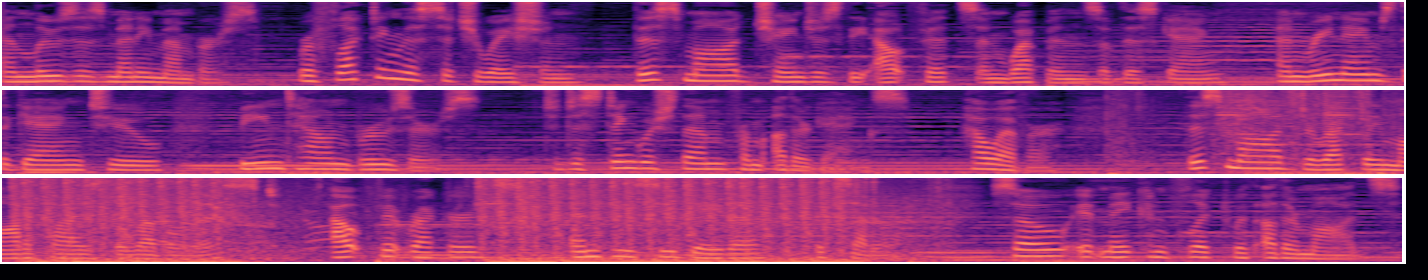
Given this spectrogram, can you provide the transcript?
and loses many members. Reflecting this situation, this mod changes the outfits and weapons of this gang and renames the gang to Beantown Bruisers to distinguish them from other gangs. However, this mod directly modifies the level list, outfit records, NPC data, etc so it may conflict with other mods,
